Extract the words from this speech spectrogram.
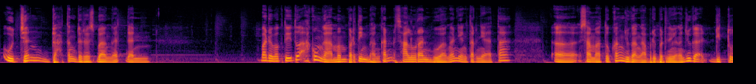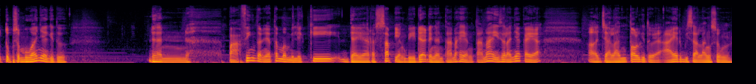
hujan datang deras banget dan pada waktu itu aku nggak mempertimbangkan saluran buangan yang ternyata uh, sama tukang juga nggak dipertimbangkan juga ditutup semuanya gitu. Dan paving ternyata memiliki daya resap yang beda dengan tanah yang tanah istilahnya kayak uh, jalan tol gitu ya air bisa langsung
